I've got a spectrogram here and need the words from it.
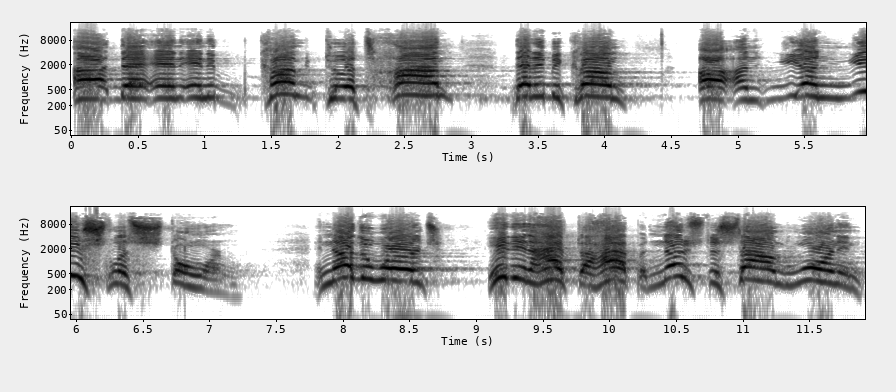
Uh, that, and, and it come to a time that it become uh, an, an useless storm. In other words, it didn't have to happen. Notice the sound warning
